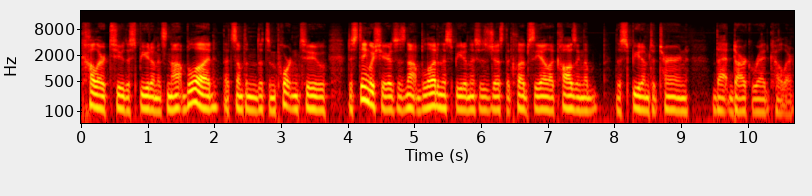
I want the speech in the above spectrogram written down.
color to the sputum. It's not blood. That's something that's important to distinguish here. This is not blood in the sputum. This is just the Klebsiella causing the, the sputum to turn that dark red color.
